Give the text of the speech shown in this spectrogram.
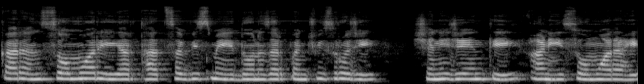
कारण सोमवारी अर्थात सव्वीस मे दोन हजार पंचवीस रोजी शनी जयंती आणि सोमवार आहे.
